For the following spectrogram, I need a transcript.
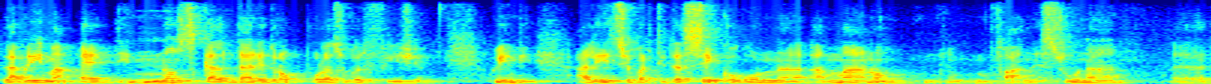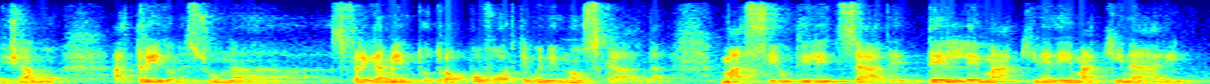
La prima è di non scaldare troppo la superficie, quindi all'inizio partite a secco con a mano, non fa nessuna eh, diciamo attrito, nessun sfregamento troppo forte, quindi non scalda, ma se utilizzate delle macchine, dei macchinari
